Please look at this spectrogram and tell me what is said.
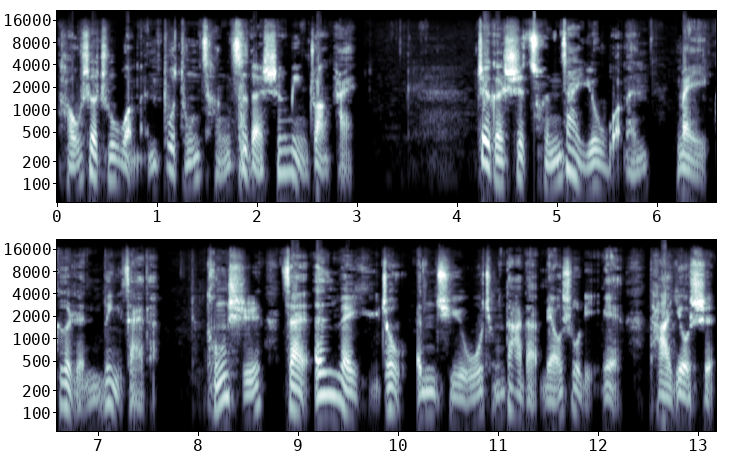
投射出我们不同层次的生命状态。这个是存在于我们每个人内在的，同时在 n 维宇宙 n 趋无穷大的描述里面，它又是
